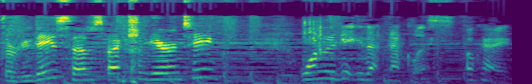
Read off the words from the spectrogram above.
30 days satisfaction guarantee. Wanted to get you that necklace. Okay.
